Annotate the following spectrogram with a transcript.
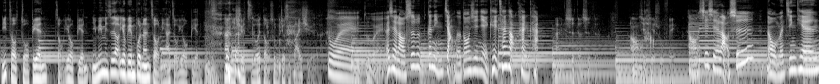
你走左边，走右边，你明明知道右边不能走，你还走右边，那你学紫微斗数就是白学的。对对，而且老师跟您讲的东西，你也可以参考看看。哎，是的，是的。好，谢谢苏菲。好，谢谢老师。那我们今天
